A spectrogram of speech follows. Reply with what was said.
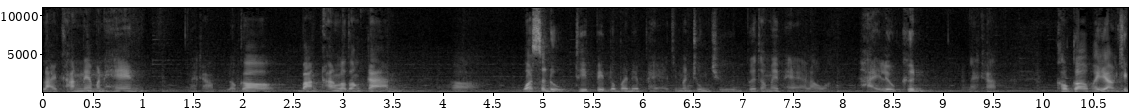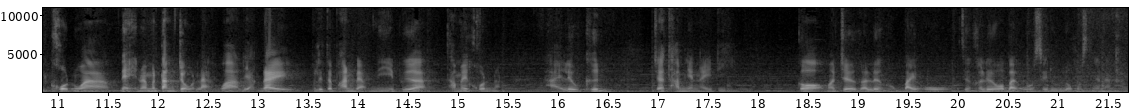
หลายครั้งเนี่ยมันแห้งนะครับ แล้วก็บางครั้งเราต้องการวัสดุที่ปิดลงไปในแผลที่มันชุ่มชื้น เพื่อทำให้แผลเราหายเร็วขึ้น นะครับเขาก็พยายามคิดค้นว่าเนี่ยเห็นไหมมันตั้งโจทย์แล้วว่าอยากได้ผลิตภัณฑ์แบบนี้เพื่อทำให้คนหายเร็วขึ้น จะทำยังไงดี ก็มาเจอกับเรื่องของไบโอซึ่งเขาเรียกว่าไบโอเซลลูโลสเนี่ยนะครับ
